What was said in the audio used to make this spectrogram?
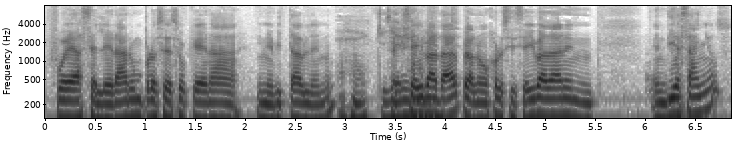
fue acelerar un proceso que era inevitable, ¿no? Ujú, que O ya sea, que era se iba a dar, pero a lo mejor si se iba a dar en, en 10 años,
